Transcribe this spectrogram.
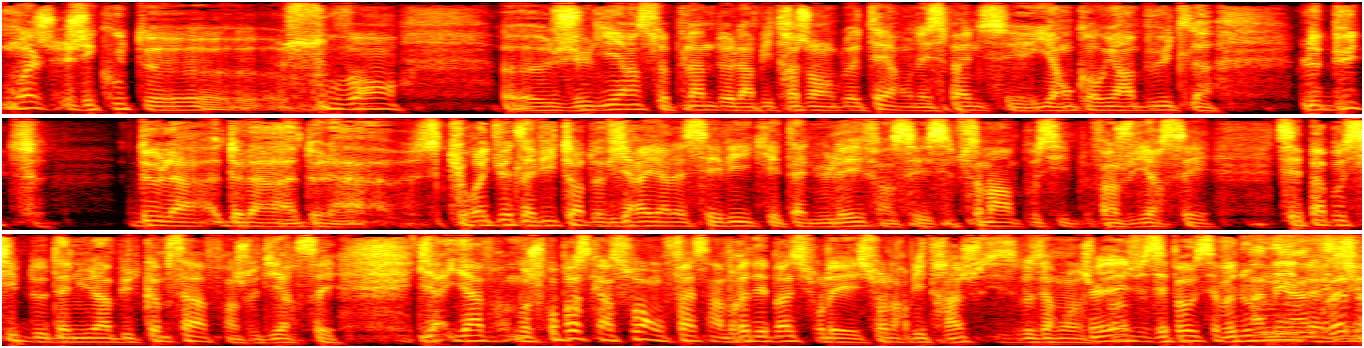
moi, j'écoute euh, souvent euh, Julien se plaindre de l'arbitrage en Angleterre. En Espagne, c'est, il y a encore eu un but là. Le but de la, de la, de la, ce qui aurait dû être la victoire de Villarreal à Séville qui est annulé. Enfin, c'est, c'est impossible. Enfin, je veux dire, c'est, c'est pas possible de d'annuler un but comme ça. Enfin, je veux dire, c'est, il y a, il y a, moi, je propose qu'un soir on fasse un vrai débat sur les, sur l'arbitrage, si ça vous arrange pas. Ouais, je sais pas où ça va nous Ah, mener. parce que-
